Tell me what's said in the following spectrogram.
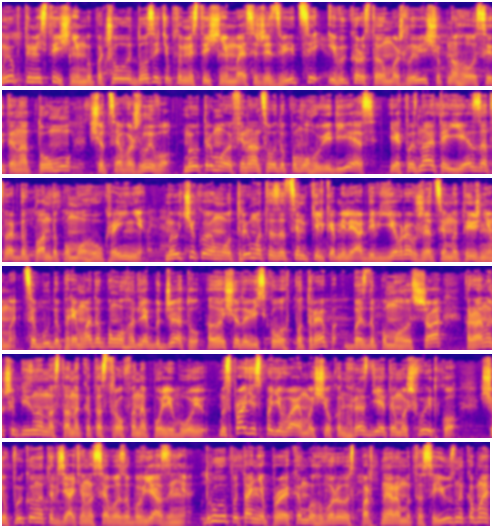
Ми оптимістичні. Ми почули досить оптимістичні меседжі звідси і використали можливість, щоб наголосити на тому, що це важливо. Ми отримали фінансову допомогу від ЄС. Як ви знаєте, ЄС затвердив план допомоги Україні. Ми очікуємо отримати за цим кілька мільярдів євро вже цими тижнями. Це буде пряма допомога для бюджету. Але щодо військових потреб, без допомоги США рано чи пізно настане катастрофа на полі бою. Ми справді сподіваємося, що Конгрес діятиме швидко, щоб виконати взяті на себе зобов'язання. Друге питання, про яке ми говорили з партнерами та союзниками,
